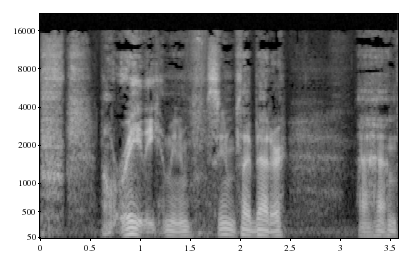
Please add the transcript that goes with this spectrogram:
Not really. I mean, I've seen him play better. Um,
